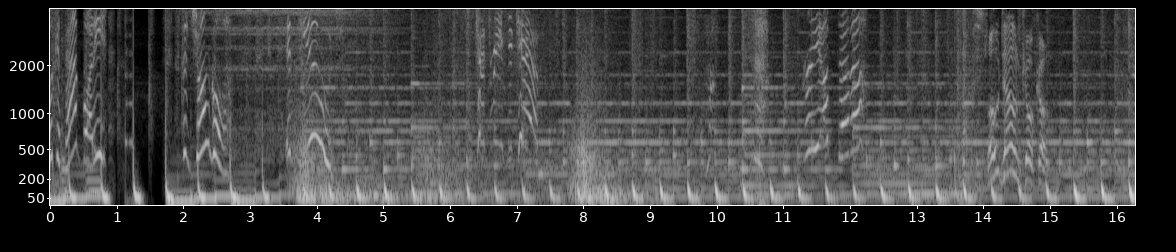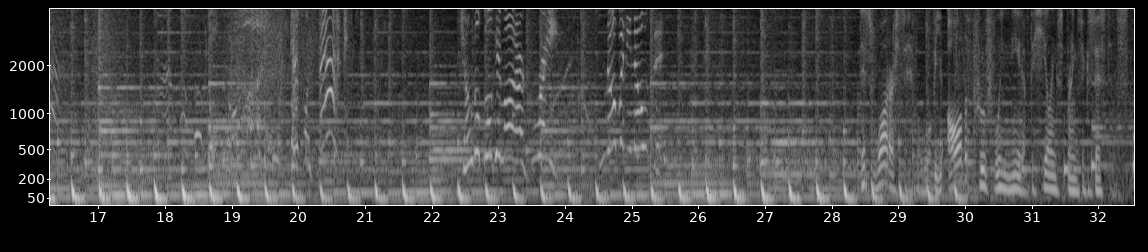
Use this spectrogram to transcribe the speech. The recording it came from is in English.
Look at that, buddy! It's the jungle! It's huge! Catch me if you can! Hurry up, Dada! Slow down, Koko. This one's fast! Jungle Pokemon are great! Nobody knows it! This water sample will be all the proof we need of the Healing Spring's existence.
